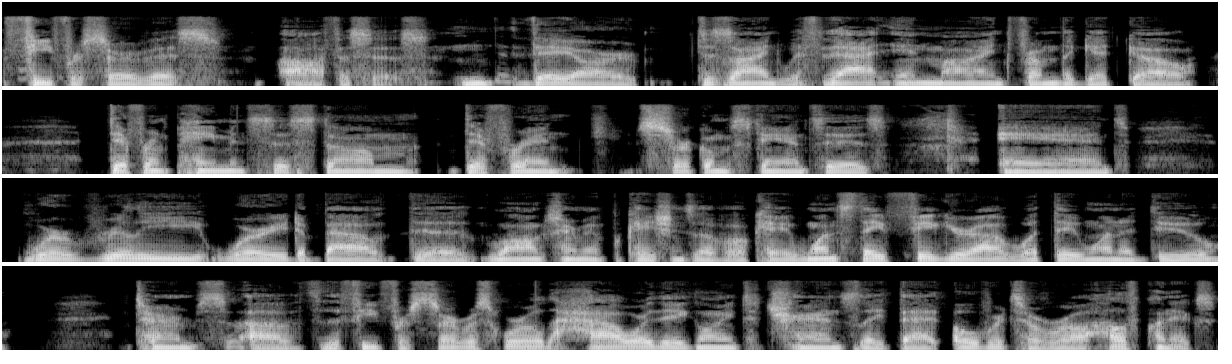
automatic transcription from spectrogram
fee for service offices. They are designed with that in mind from the get go. Different payment system, different circumstances, and we're really worried about the long term implications of okay, once they figure out what they want to do in terms of the fee for service world, how are they going to translate that over to rural health clinics?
